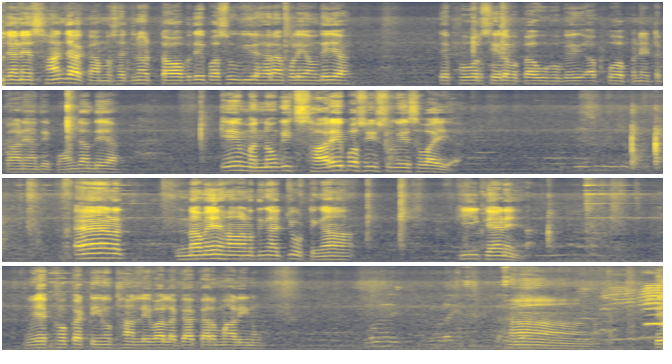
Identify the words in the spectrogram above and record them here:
ਜਣੇ ਸਾਂਝਾ ਕੰਮ ਸੱਜਣੋ, ਟੌਪ ਦੇ ਪਸ਼ੂ ਵੀਰ ਹਰਾਂ ਕੋਲੇ ਆਉਂਦੇ ਆ ਤੇ ਫੋਰ ਸੇਲ ਵਕਾਊ ਹੋ ਕੇ ਆਪੋ ਆਪਣੇ ਟਿਕਾਣਿਆਂ ਤੇ ਪਹੁੰਚ ਜਾਂਦੇ ਆ। ਇਹ ਮੰਨੋ ਕਿ ਸਾਰੇ ਪਸ਼ੂ ਹੀ ਸੂਏ ਸਵਾਏ ਆ। ਐਨ ਨਵੇਂ ਹਾਣ ਦੀਆਂ ਝੋਟੀਆਂ ਕੀ ਕਹਿਣੇ ਆ? ਵੇਖੋ ਕੱਟੀ ਨੂੰ ਥਾਂਲੇਵਾ ਲੱਗਾ ਕਰਮ ਵਾਲੀ ਨੂੰ। ਹਾਂ, ਤੇ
